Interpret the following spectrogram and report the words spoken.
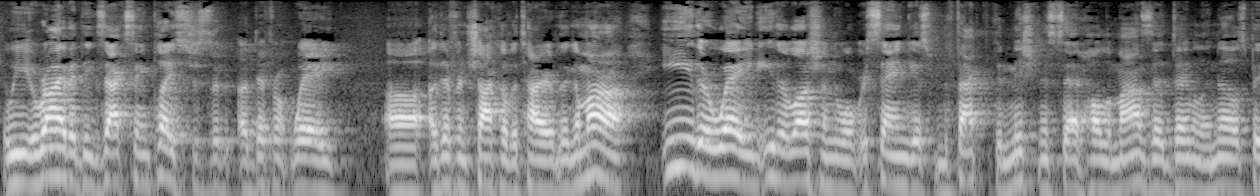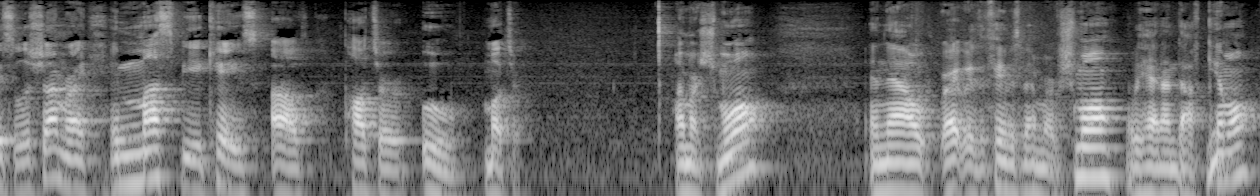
we arrive at the exact same place, just a, a different way uh, a different shakal attire of the Gemara. Either way, in either lashon, what we're saying is from the fact that the Mishnah said halamazah daimel space it must be a case of pater u mutter. Amar Shmuel, and now right with the famous member of Shmuel that we had on Daf Gimel.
